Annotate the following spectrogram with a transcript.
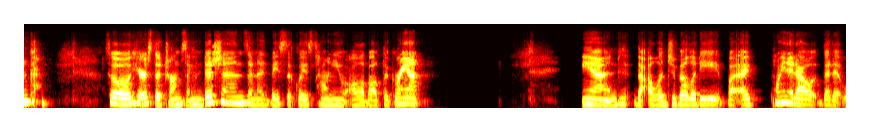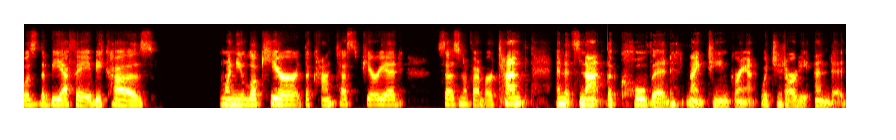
Okay, so here's the terms and conditions, and it basically is telling you all about the grant and the eligibility, but I pointed out that it was the BFA because when you look here, the contest period says November 10th, and it's not the COVID-19 grant, which had already ended.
